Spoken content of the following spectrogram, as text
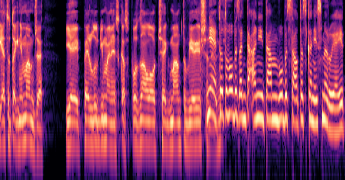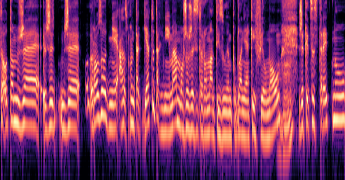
ja to tak nemám, že jej 5 ľudí ma dneska spoznalo, ček, mám to vyriešené. Nie, toto vôbec ani, ani tam vôbec tá otázka nesmeruje. Je to o tom, že, že, že rozhodne, aspoň tak, ja to tak vnímam, možno, že si to romantizujem podľa nejakých filmov, Mhm. že keď sa stretnú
